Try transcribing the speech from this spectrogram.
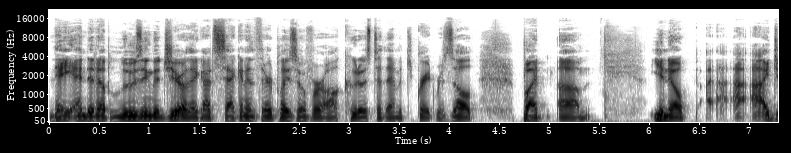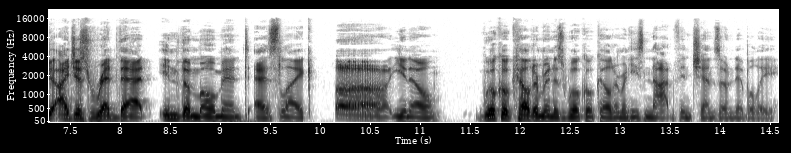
they ended up losing the giro. They got second and third place overall. Kudos to them. It's a great result. But um you know I, I, I just read that in the moment as like uh you know Wilco Kelderman is Wilco Kelderman. He's not Vincenzo Nibali.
